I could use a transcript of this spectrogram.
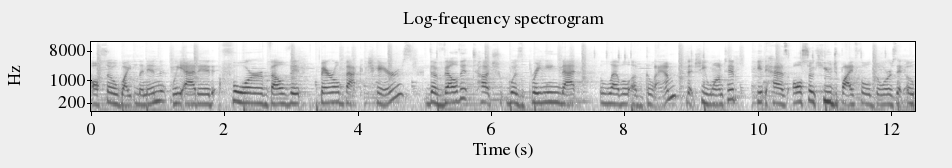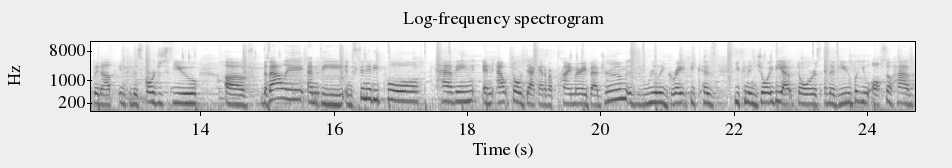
also white linen. We added four velvet barrel back chairs. The velvet touch was bringing that level of glam that she wanted. It has also huge bifold doors that open up into this gorgeous view of the valley and the infinity pool. Having an outdoor deck out of a primary bedroom is really great because you can enjoy the outdoors and the view, but you also have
